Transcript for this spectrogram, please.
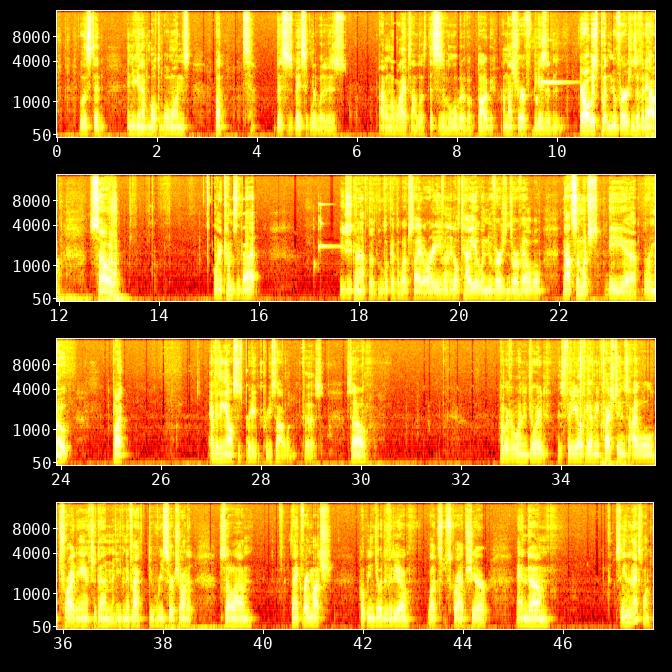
listed, and you can have multiple ones. But this is basically what it is. I don't know why it's not listed. This is a little bit of a bug. I'm not sure if because it, they're always putting new versions of it out, so when it comes to that, you're just gonna have to look at the website, or even it'll tell you when new versions are available. Not so much the uh, remote, but everything else is pretty pretty solid for this. So, hope everyone enjoyed this video. If you have any questions, I will try to answer them, even if I have to do research on it. So, um, thank you very much. Hope you enjoyed the video. Like, subscribe, share and um, see you in the next one.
